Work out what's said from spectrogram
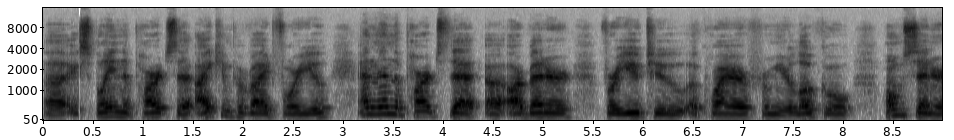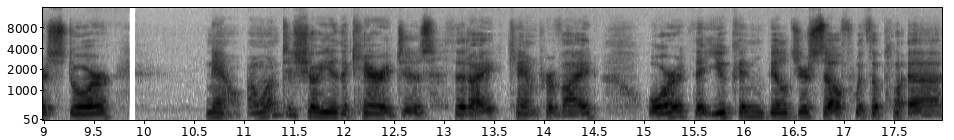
uh, explain the parts that I can provide for you, and then the parts that uh, are better for you to acquire from your local home center store. Now, I want to show you the carriages that I can provide or that you can build yourself with the uh,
